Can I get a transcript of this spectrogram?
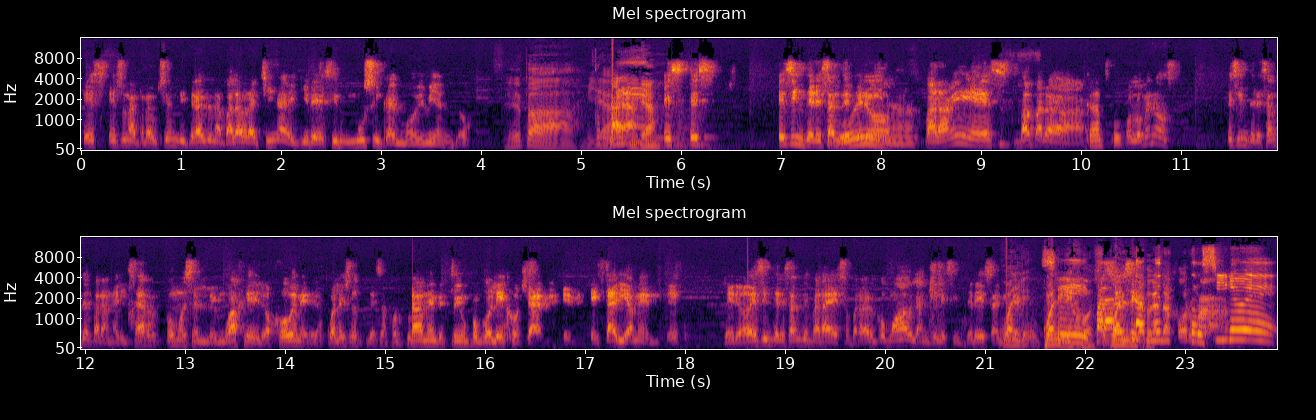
es, es una traducción literal de una palabra china que quiere decir música en movimiento. Epa. Mirá. Nada, Mirá. es, es, es interesante, Buena. pero para mí es, va para, Capo. por lo menos es interesante para analizar cómo es el lenguaje de los jóvenes, de los cuales yo desafortunadamente estoy un poco lejos ya en- en- etariamente, pero es interesante para eso, para ver cómo hablan, qué les interesa. qué ¿Cuál les le- gusta. cuál Sí, lejos? para ¿Cuál mí lejos? también Plataforma- te sirve,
